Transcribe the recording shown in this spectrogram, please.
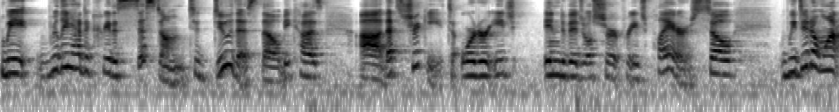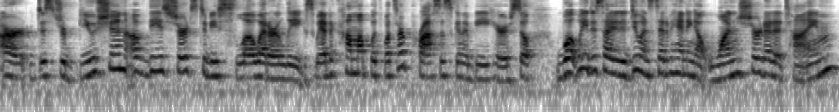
we really had to create a system to do this though, because uh, that's tricky to order each individual shirt for each player. So we didn't want our distribution of these shirts to be slow at our leagues. We had to come up with what's our process going to be here. So what we decided to do instead of handing out one shirt at a time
